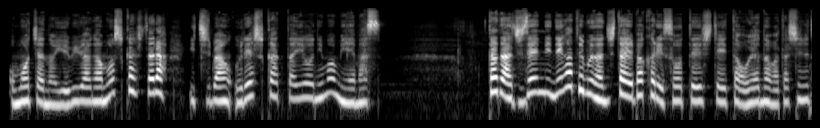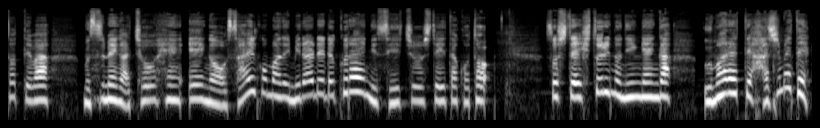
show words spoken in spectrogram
おもちゃの指輪がもしかしたら一番嬉しかったようにも見えます。ただ事前にネガティブな事態ばかり想定していた親の私にとっては娘が長編映画を最後まで見られるくらいに成長していたこと。そして一人の人間が生まれて初めて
